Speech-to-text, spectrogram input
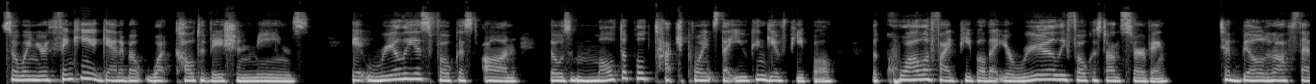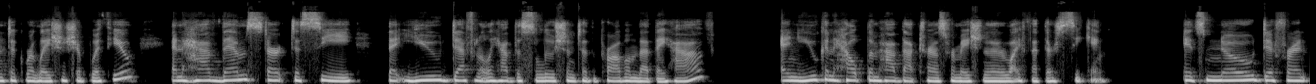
So when you're thinking again about what cultivation means, it really is focused on those multiple touch points that you can give people, the qualified people that you're really focused on serving to build an authentic relationship with you and have them start to see that you definitely have the solution to the problem that they have and you can help them have that transformation in their life that they're seeking. It's no different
